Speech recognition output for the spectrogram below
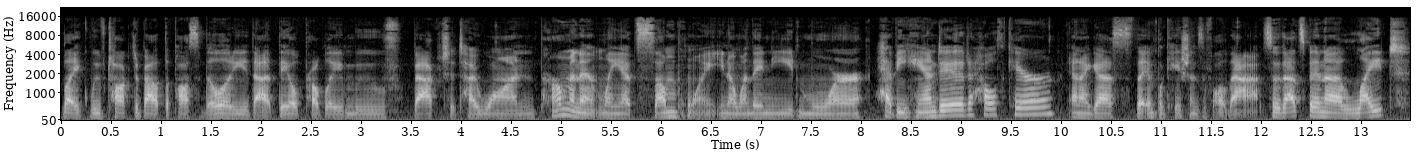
Like, we've talked about the possibility that they'll probably move back to Taiwan permanently at some point, you know, when they need more heavy handed healthcare, and I guess the implications of all that. So, that's been a light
